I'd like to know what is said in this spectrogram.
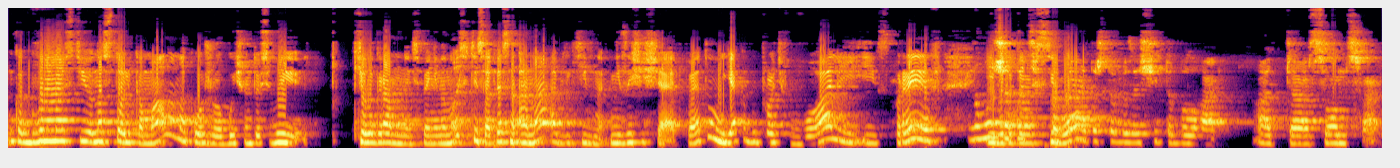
ну, как бы вы наносите ее настолько мало на кожу обычно, то есть вы килограмм на себя не наносите, соответственно, она объективно не защищает. Поэтому я как бы против вуали и спреев. Ну, лучше и вот хоть всего. какая-то, чтобы защита была от uh, солнца.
